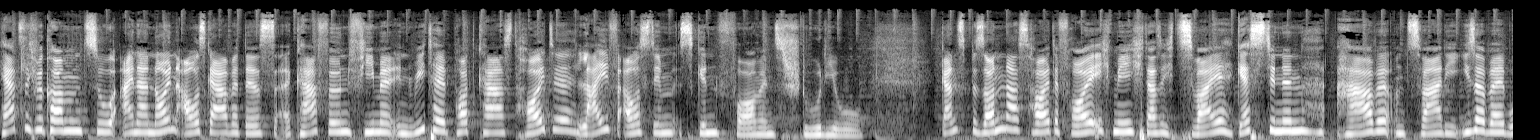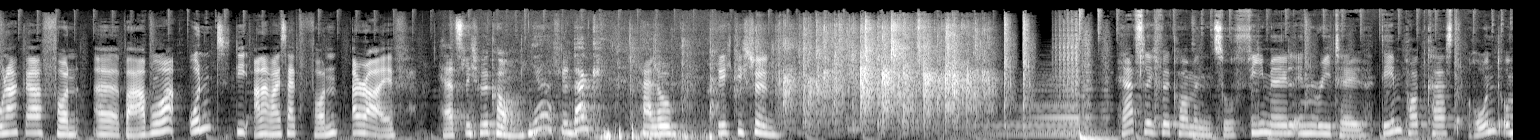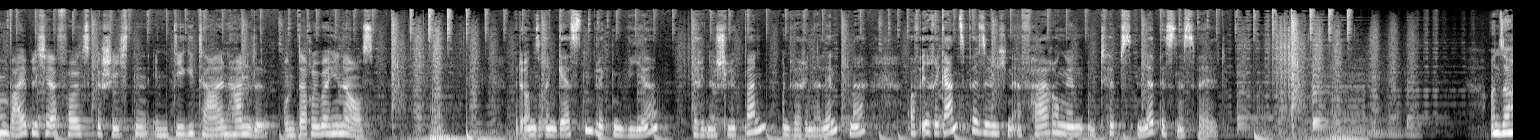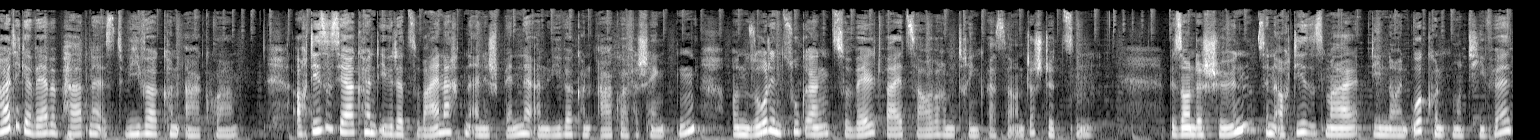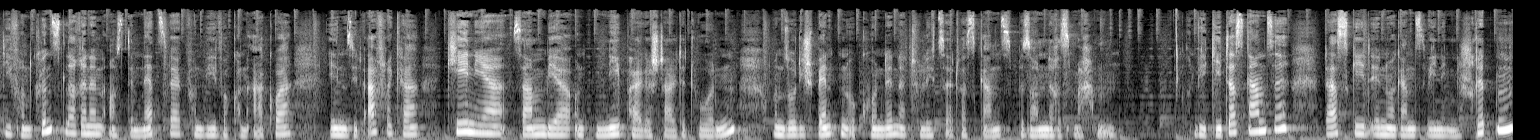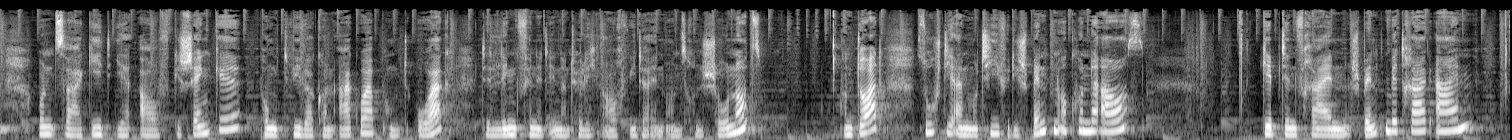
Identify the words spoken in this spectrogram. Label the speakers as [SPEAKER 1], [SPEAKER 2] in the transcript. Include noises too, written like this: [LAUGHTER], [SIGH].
[SPEAKER 1] Herzlich willkommen zu einer neuen Ausgabe des K5 Female in Retail Podcast. Heute live aus dem Skinformance Studio. Ganz besonders heute freue ich mich, dass ich zwei Gästinnen habe, und zwar die Isabel Bonacker von äh, Barbour und die Anna Weisheit von Arrive. Herzlich willkommen.
[SPEAKER 2] Ja, vielen Dank.
[SPEAKER 1] Hallo. Richtig schön. Herzlich willkommen zu Female in Retail, dem Podcast rund um weibliche Erfolgsgeschichten im digitalen Handel und darüber hinaus.
[SPEAKER 3] Mit unseren Gästen blicken wir, Verena Schlüppmann und Verena Lindner, auf ihre ganz persönlichen Erfahrungen und Tipps in der Businesswelt. Unser heutiger Werbepartner ist Viva Con Aqua. Auch dieses Jahr könnt ihr wieder zu Weihnachten eine Spende an Viva Con Aqua verschenken und so den Zugang zu weltweit sauberem Trinkwasser unterstützen. Besonders schön sind auch dieses Mal die neuen Urkundenmotive, die von Künstlerinnen aus dem Netzwerk von Viva Con Aqua in Südafrika, Kenia, Sambia und Nepal gestaltet wurden und so die Spendenurkunde natürlich zu etwas ganz Besonderes machen. Wie geht das Ganze? Das geht in nur ganz wenigen Schritten. Und zwar geht ihr auf geschenke.vivaconagua.org. Den Link findet ihr natürlich auch wieder in unseren Shownotes. Und dort sucht ihr ein Motiv für die Spendenurkunde aus, gebt den freien Spendenbetrag ein,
